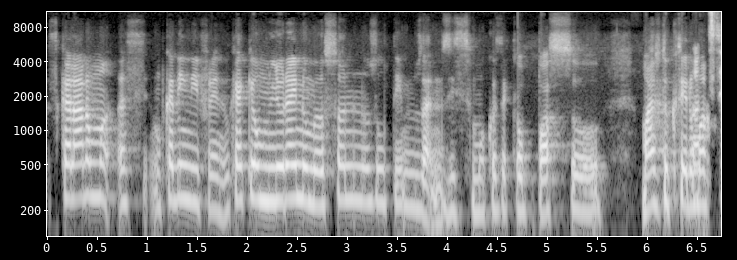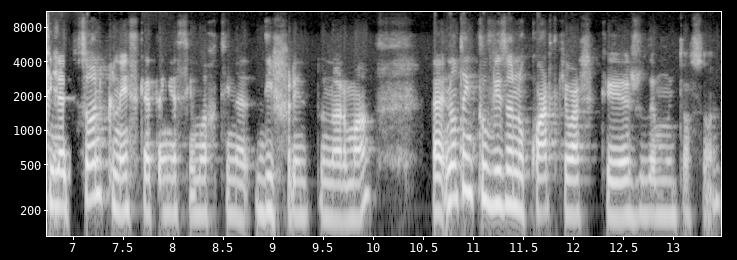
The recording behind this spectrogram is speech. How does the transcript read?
se calhar uma, assim, um bocadinho diferente, o que é que eu melhorei no meu sono nos últimos anos? Isso é uma coisa que eu posso, mais do que ter uma Pode ser. rotina de sono, que nem sequer tenho assim uma rotina diferente do normal. Ah, não tenho televisão no quarto, que eu acho que ajuda muito ao sono.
